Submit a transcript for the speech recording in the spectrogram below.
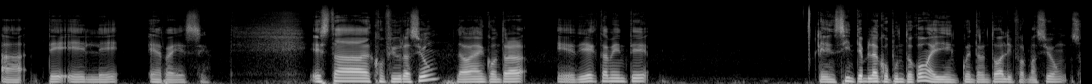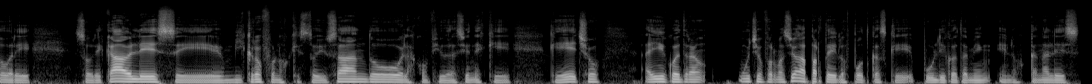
a TLRS. Esta configuración la van a encontrar eh, directamente en cinteblanco.com, ahí encuentran toda la información sobre, sobre cables, eh, micrófonos que estoy usando, las configuraciones que, he hecho. Ahí encuentran mucha información, aparte de los podcasts que publico también en los canales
